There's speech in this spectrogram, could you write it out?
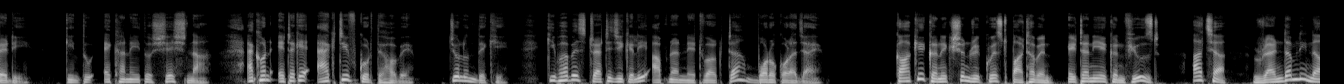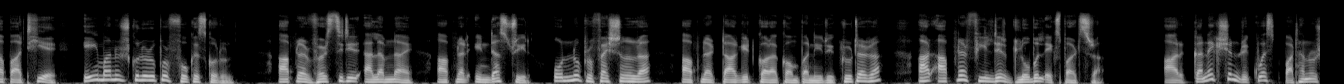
রেডি কিন্তু এখানেই তো শেষ না। এখন এটাকে অ্যাক্টিভ করতে হবে। চলুন দেখি, কীভাবে স্ট্র্যাটেজিক্যালি আপনার নেটওয়ার্কটা বড় করা যায়? কাকে কানেকশন রিকোয়েস্ট পাঠাবেন এটা নিয়ে কনফিউজড আচ্ছা র্যান্ডামলি না পাঠিয়ে এই মানুষগুলোর উপর ফোকাস করুন। আপনার ভার্সিটির অ্যালামনায় আপনার ইন্ডাস্ট্রির অন্য প্রফেশনালরা আপনার টার্গেট করা কোম্পানির রিক্রুটাররা আর আপনার ফিল্ডের গ্লোবাল এক্সপার্টসরা আর কানেকশন রিকোয়েস্ট পাঠানোর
